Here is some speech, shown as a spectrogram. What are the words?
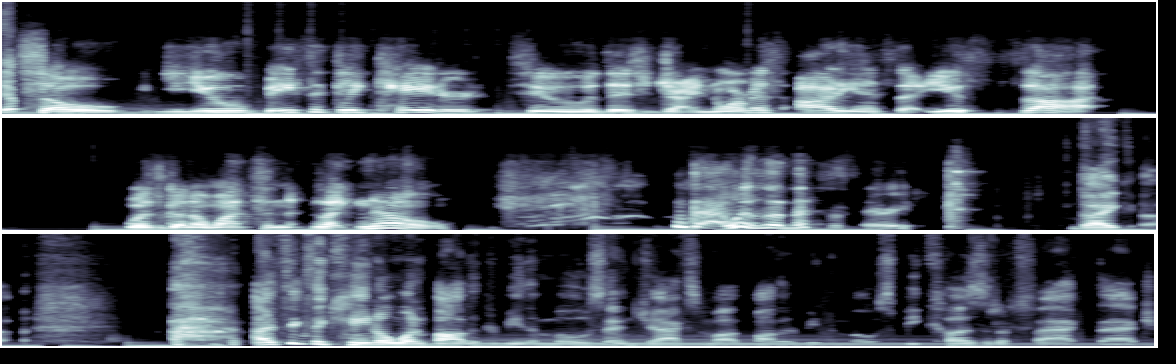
Yep. So you basically catered to this ginormous audience that you thought was going to want to like no. that was unnecessary. Like I think the Kano one bothered me the most and Jax bothered me the most because of the fact that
